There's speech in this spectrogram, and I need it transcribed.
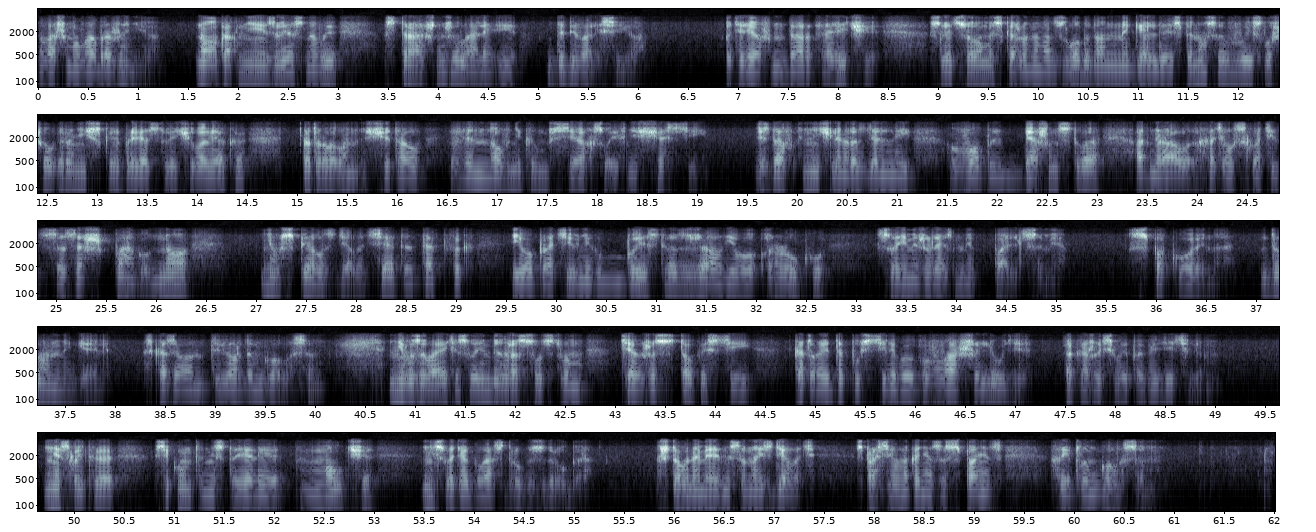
вашему воображению. Но, как мне известно, вы страшно желали и добивались ее». Потеряв дар речи, с лицом, искаженным от злобы, Дон Мигель де Эспиноса выслушал ироническое приветствие человека, которого он считал виновником всех своих несчастий. Издав нечленораздельный вопль бешенства, адмирал хотел схватиться за шпагу, но не успел сделать это, так как его противник быстро сжал его руку своими железными пальцами. «Спокойно, Дон Мигель», — сказал он твердым голосом. «Не вызывайте своим безрассудством тех жестокостей, которые допустили бы ваши люди, окажись вы победителем». Несколько секунд они стояли молча, не сводя глаз друг с друга. «Что вы намерены со мной сделать?» — спросил, наконец, испанец хриплым голосом.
